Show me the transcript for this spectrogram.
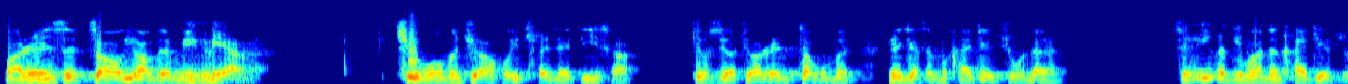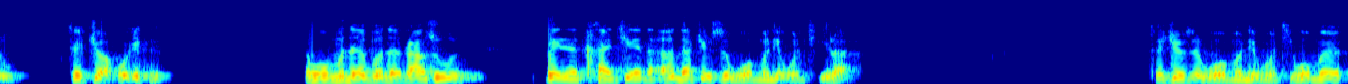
把人子照耀的明亮。就我们教会存在地上，就是要叫人在我们人家怎么看见主呢？只有一个地方能看见主，在教会。我们能不能让主？被人看见的，那就是我们的问题了。这就是我们的问题，我们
